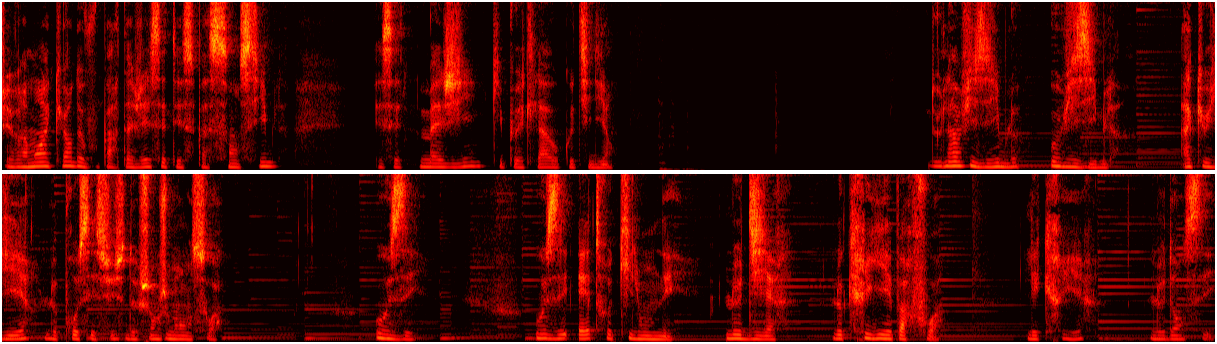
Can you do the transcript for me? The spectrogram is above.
J'ai vraiment à cœur de vous partager cet espace sensible et cette magie qui peut être là au quotidien. De l'invisible au visible, accueillir le processus de changement en soi. Oser, oser être qui l'on est, le dire, le crier parfois, l'écrire, le danser,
